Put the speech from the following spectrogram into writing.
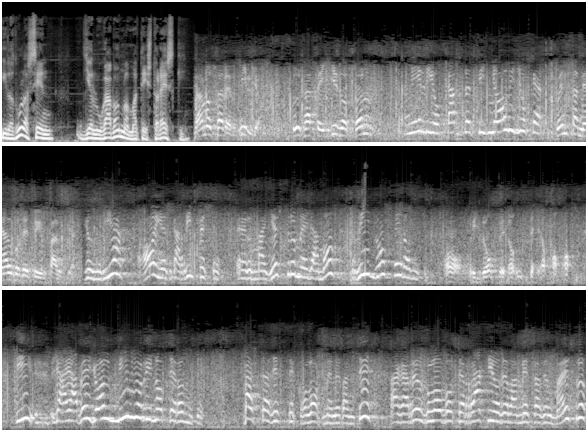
i l'adolescent dialogava amb el mateix Toreschi. Vamos a ver, Emilio, tus apellidos son... Emilio, cap de i lluquet. Cuéntame algo de tu infancia. Y un día, ¡ay, esgarrífese! El maestro me llamó rinoceronte. Oh, rinoceronte. Oh. Sí, ya, ve yo el Emilio rinoceronte. Basta de este color, me levanté, agarré el globo terráqueo de la mesa del maestro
